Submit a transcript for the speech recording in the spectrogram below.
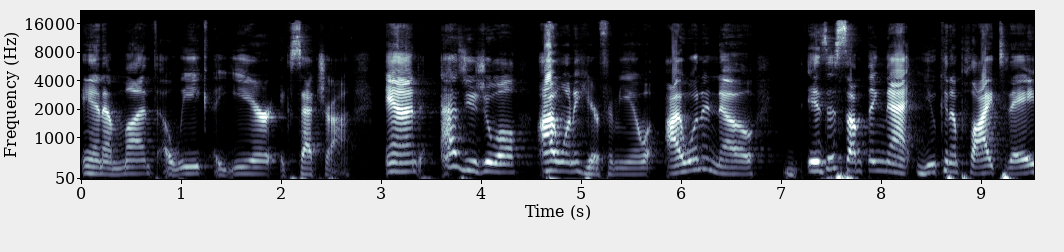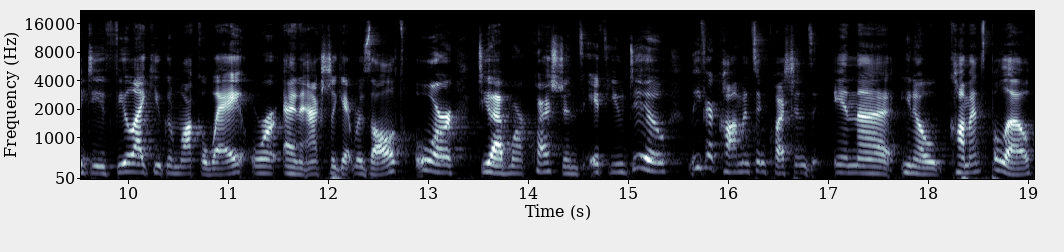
in a month, a week, a year, etc. And as usual, I want to hear from you. I want to know is this something that you can apply today? Do you feel like you can walk away or and actually get results or do you have more questions? If you do, leave your comments and questions in the, you know, comments below.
